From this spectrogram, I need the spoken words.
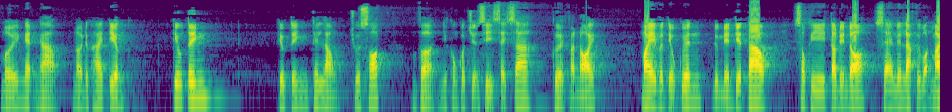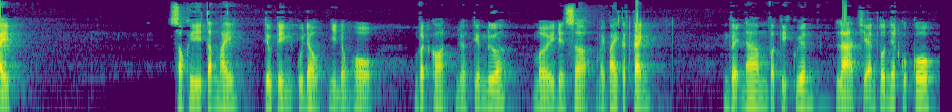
mới nghẹn ngào Nói được hai tiếng, Tiêu tinh. Tiêu tinh thấy lòng chua xót, Vờ như không có chuyện gì xảy ra, Cười và nói Mày và Tiểu Quyên đừng đến tiện tao, Sau khi tao đến đó sẽ liên lạc với bọn mày. Sau khi tắt máy Tiêu tinh cúi đầu nhìn đồng hồ, Vẫn còn nửa tiếng nữa Mới đến sở máy bay cất cánh. Vệ Nam và Kỳ Quyên Là chị em tốt nhất của cô,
